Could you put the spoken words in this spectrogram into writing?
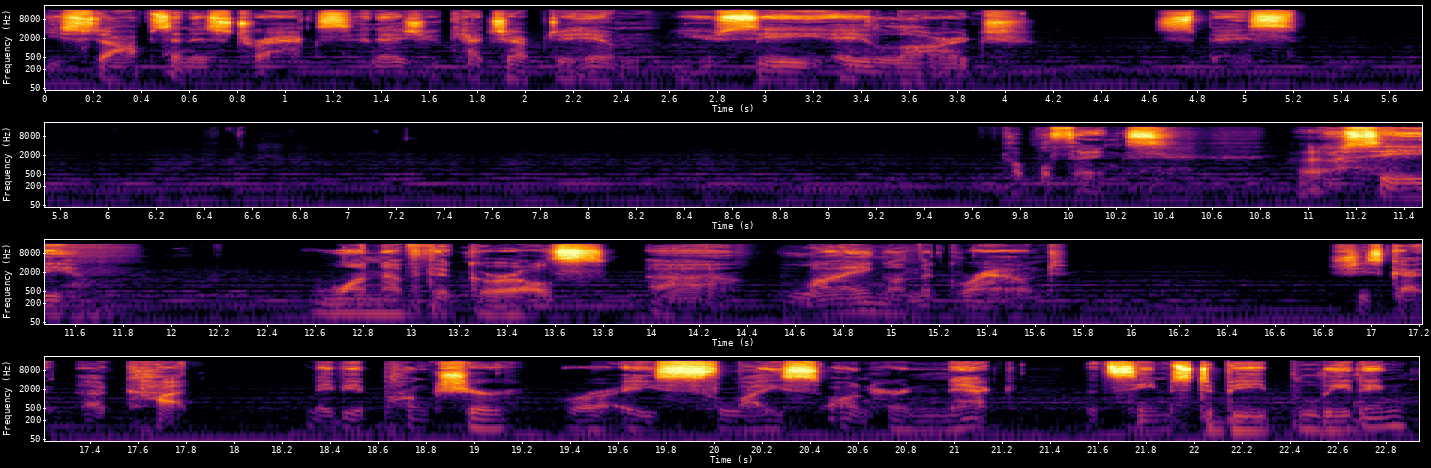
he stops in his tracks, and as you catch up to him, you see a large space. Couple things. You see one of the girls uh, lying on the ground. She's got a cut, maybe a puncture or a slice on her neck that seems to be bleeding,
